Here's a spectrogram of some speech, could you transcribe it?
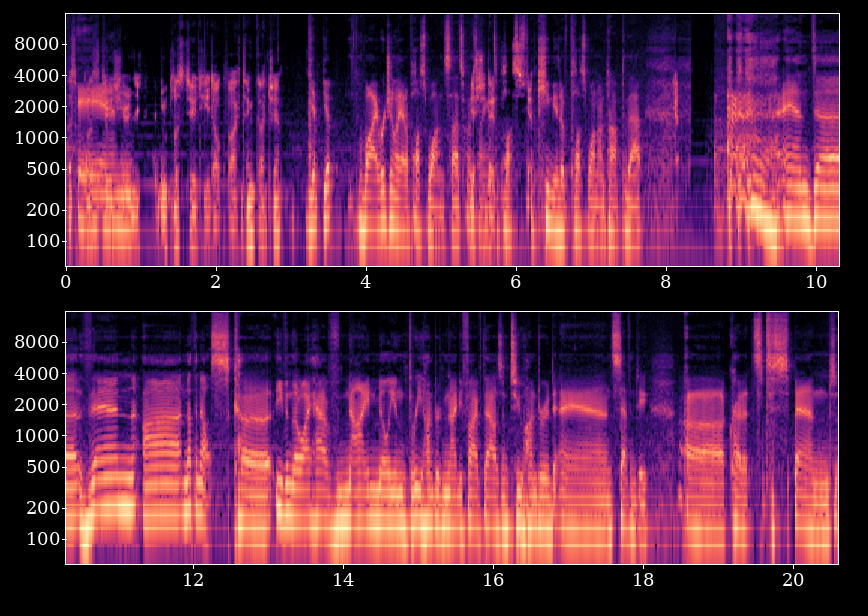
That's a plus two to your initiative and plus two to your dogfighting. Gotcha. Yep, yep. Well, I originally had a plus one, so that's what I'm Yes, saying. It's a plus, a cumulative plus one on top of that. and uh, then uh, nothing else. even though I have nine million three hundred ninety-five thousand two hundred and seventy uh, credits to spend,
